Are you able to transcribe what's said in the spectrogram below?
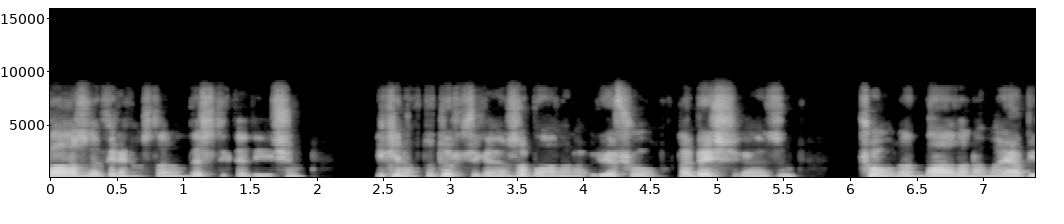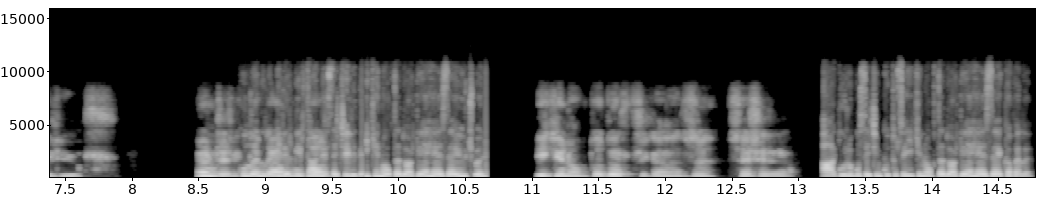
bazı frekanslarını desteklediği için 2.4 GHz'a bağlanabiliyor çoğunlukla. 5 GHz'in çoğuna bağlanamayabiliyor. Öncelikle ben Kullanılabilir bir tane burada seçili 2.4 YHZ 3 bölü 2.4 GHz'ı seçeceğim. A grubu seçim kutusu 2.4 YHZ kapalı.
